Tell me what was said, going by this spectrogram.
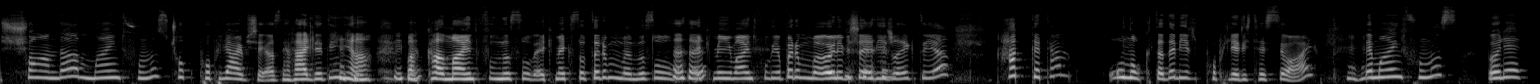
Şu anda mindfulness çok popüler bir şey. Az evvel dedin ya bakkal mindful nasıl ekmek satarım mı nasıl ekmeği mindful yaparım mı öyle bir şey diyecek diye. Hakikaten o noktada bir popülaritesi var. Ve mindfulness böyle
